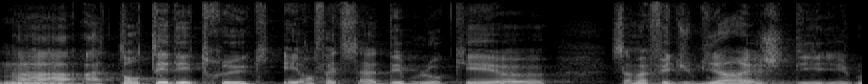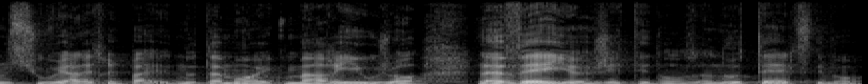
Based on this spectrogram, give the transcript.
Mm. à, à tenter des trucs. Et en fait, ça a débloqué. euh, ça m'a fait du bien. Et je me suis ouvert des trucs, bah, notamment avec Marie, où genre, la veille, euh, j'étais dans un hôtel. C'était bon,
